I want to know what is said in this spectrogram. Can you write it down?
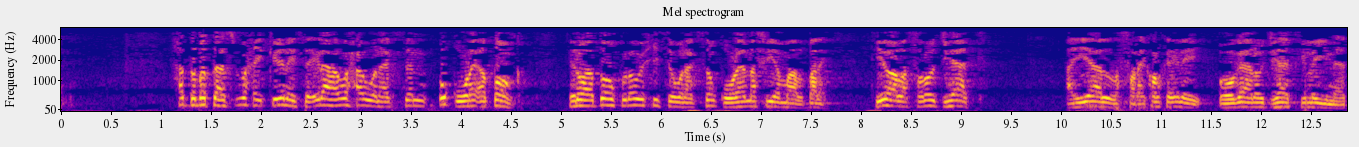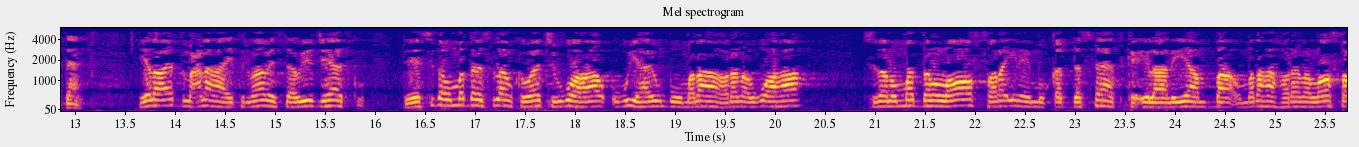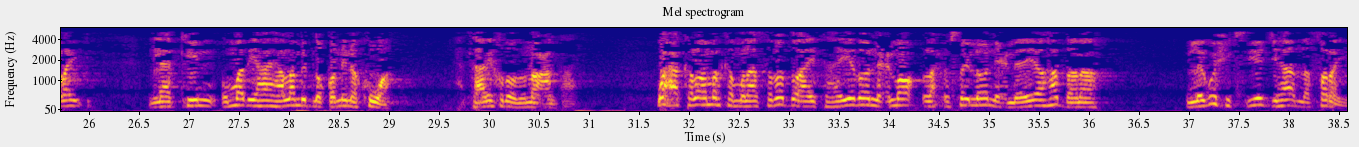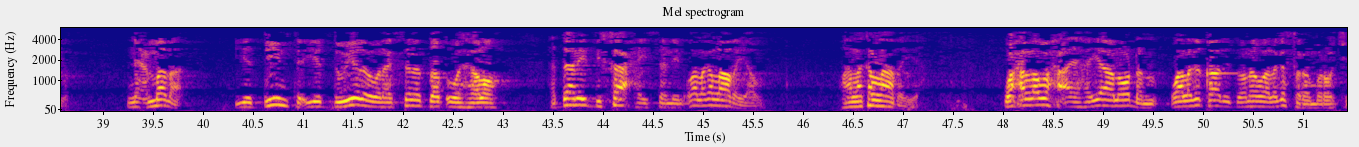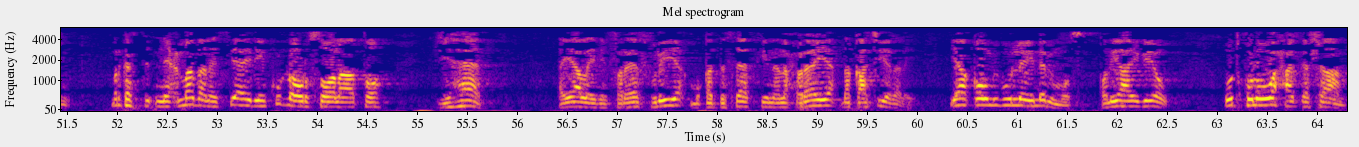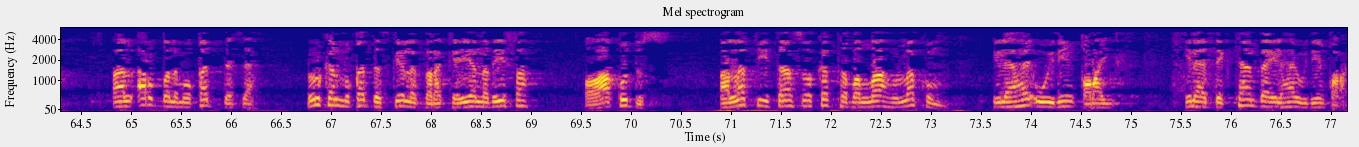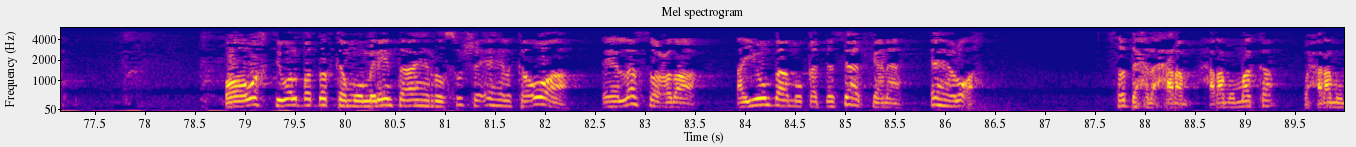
haddaba taasi waxay keenaysaa ilaaha waxaa wanaagsan u quuray addoonka inuu addoonkuna wixiisa wanaagsan quuree naf iyo maalbale. Tiibaa la faro jihaadka ayaa la faray. Kolka inay oogaan oo jihaadkii la yimaadaan. Iyadoo aayadda macnaha ay tilmaamaysaa wiyo jihaadku. Dee sida ummaddan islaamka waajib ugu ahaa ugu yahay unbuu ummadaha horena ugu ahaa sidan ummaddan loo faray inay muqadasaadka ilaaliyaan baa ummadaha horena loo faray. Laakiin ummad yahay hala mid noqonina kuwa. Taariikhdoodu noocan tahay waxaa kaloo marka munaasabadu ay tahay iyadoo nicmo la xusay loo nicmeeyo haddana lagu xigsiyo jihaad la farayo. Nicmada iyo diinta iyo duunyada wanaagsana dad uu helo. Haddaanay difaac haysanin waa laga laadayaa. Waa laga laadaya wax alla waxa ay hayaan oo dhan waa laga qaadi doonaa waa laga faramaroojin marka nicmadani si ay idinku dhowrsoonaato jihaad ayaa laydin faree fuliya muqadasaadkiinana xoreeya dhaqaajiyada ley yaa qawmi buu leeyay nebi muuse qolyahaygiiow udkhuluu waxaad gashaan alarda almuqadasa dhulkan muqadaskee la barakeeye nadiifa oo ah qudus allatii taasoo kataba allaahu lakum ilaahay uu idiin qoray. Inaad degtaan baa ilaahay uu idiin qoray. Oo wakhti walba dadka muuminiinta ah ee rususha ehelka u ah ee la socdaa ayuunbaa muqadasaadkana ehel u ah. Saddexda xaram xaramu maka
